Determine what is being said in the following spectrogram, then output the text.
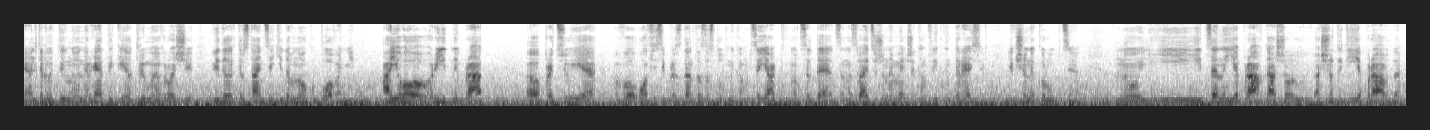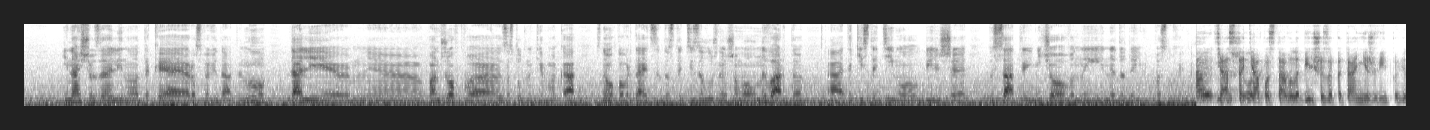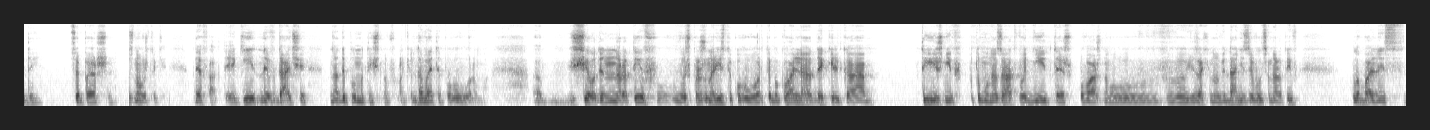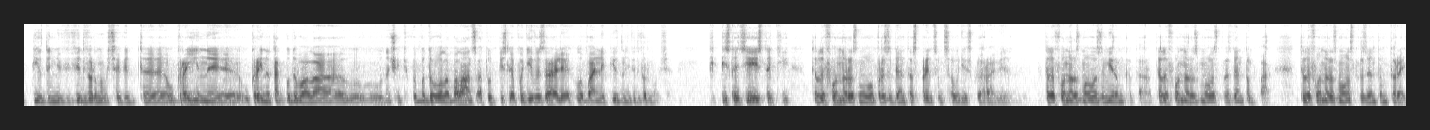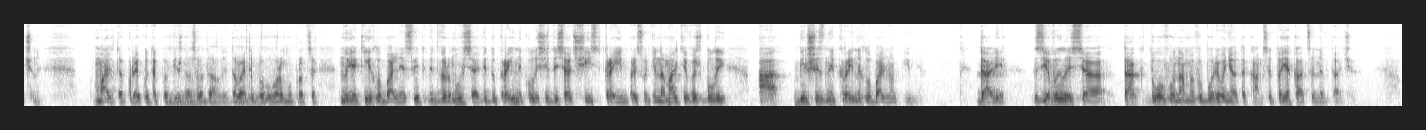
альтернативної енергетики, отримує гроші від електростанцій, які давно окуповані. А його рідний брат е, працює в офісі президента заступником. Це як? Ну це де? Це називається щонайменше конфлікт інтересів, якщо не корупція. Ну і, і це не є правда. А що, а що тоді є правда? І нащо взагалі ну, таке розповідати? Ну далі е, пан Жовква, заступник Єрмака, знову повертається до статті залужної, що мов не варто е, такі статті, мов більше писати, нічого вони не додають. Послухайте. Ця стаття поставила більше запитань, ніж відповідей. Це перше. Знову ж таки, де факти? Які невдачі на дипломатичному фронті? Ну, Давайте поговоримо. Е, Ще один наратив. Ви ж про журналістику говорите. Буквально декілька тижнів тому назад в одній теж поважному в- західному відданні з'явився наратив. Глобальний південь відвернувся від е, України. Україна так будувала, е, значить, вибудовувала баланс. А тут, після подій в Ізраїлі, глобальний південь відвернувся. Після цієї статті телефонна розмова президента з принцем Саудівської Аравії, телефонна розмова з Еміром Катару, телефонна розмова з президентом ПАР, телефонна розмова з президентом Туреччини. Мальта, про яку так побіжно згадали. Давайте поговоримо про це. Ну який глобальний світ відвернувся від України, коли 66 країн присутні на Мальті, ви ж були, а більшість з них країни глобального півдня. Далі з'явилися так довго нами виборювані атакамси. То яка це невдача?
